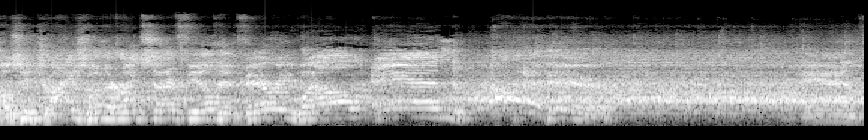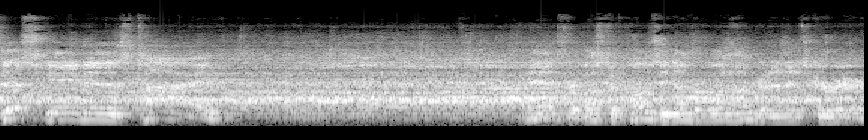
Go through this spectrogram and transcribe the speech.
Posey drives one to right center field, hit very well, and out of here. And this game is tied. And for Buster Posey, number 100 in his career.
